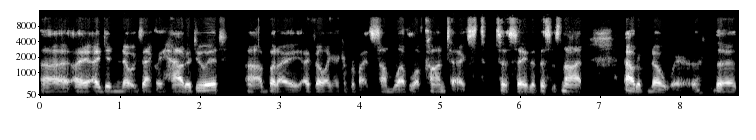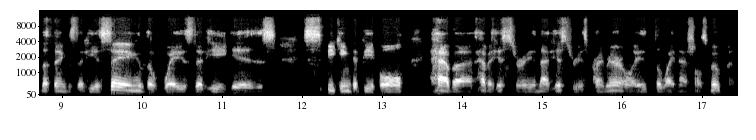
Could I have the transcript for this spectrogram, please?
Uh, I, I, didn't know exactly how to do it, uh, but I, I, felt like I can provide some level of context to say that this is not out of nowhere. The the things that he is saying, the ways that he is speaking to people, have a have a history, and that history is primarily the white nationalist movement.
